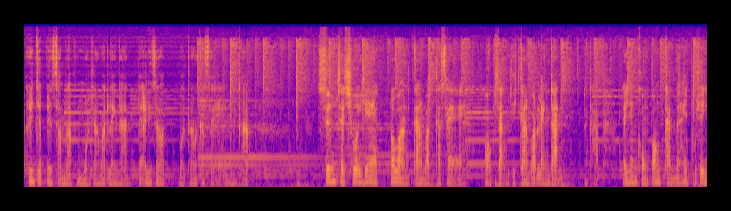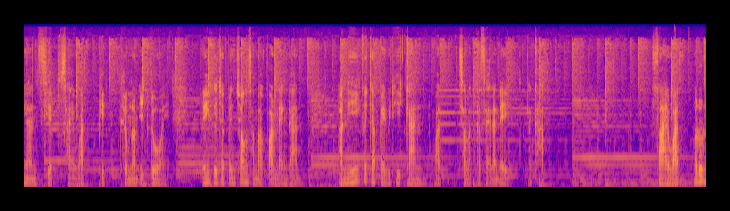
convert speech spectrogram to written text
อันนี้จะเป็นสำหรับหมวดการวัดแรงดัน และอันนี้สำหรับหมวดการวัดกระแสนะครับ ซึ่งจะช่วยแยกระหว่างการวัดกระแสออกจากวิธีการวัดแรงดันนะครับ และยังคงป้องกันไม่ให้ผู้ใช้งานเสียบสายวัดผิดเทอร์มินอลอีกด้วย นนี้คือจะเป็นช่องสำหรับวัดแรงดัน อันนี้ก็จะเป็นวิธีการวัดสำหรับกระแสนั่นเองนะครับ สายวัดรุ่น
